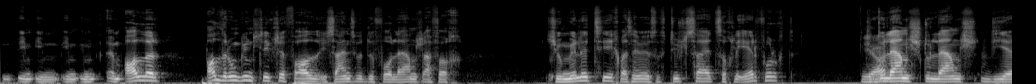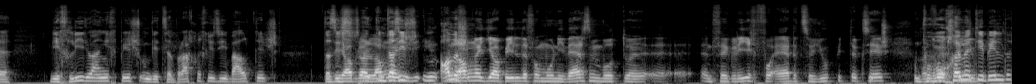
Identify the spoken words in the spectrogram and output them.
im, im, im, im, im aller, aller ungünstigsten Fall ist eins, wo du davon lernst, einfach Humility, ich weiß nicht, wie man es auf Deutsch sagt, so ein bisschen Ehrfurcht. ja. Du lernst, du lernst wie, wie klein du eigentlich bist und wie zerbrechlich unsere Welt ist. Das ist, ja, aber lange, das ist lange ja Bilder vom Universum, wo du äh, einen Vergleich von Erde zu Jupiter siehst. Und von wo kommen die Bilder?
